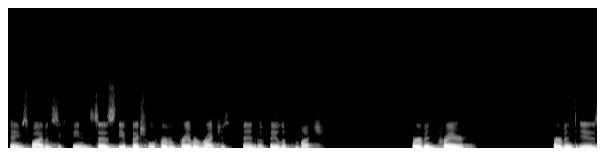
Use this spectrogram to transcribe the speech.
James 5 and 16. It says, The effectual, fervent prayer of a righteous man availeth much. Fervent prayer. Fervent is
